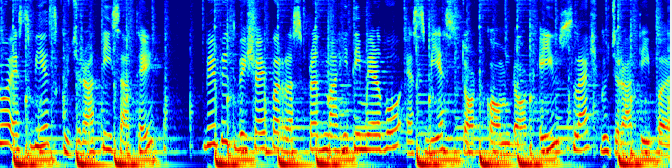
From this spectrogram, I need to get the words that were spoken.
છો SBS ગુજરાતી સાથે. વિવિધ વિષય પર રસપ્રદ માહિતી મેળવો sbs.com.au ગુજરાતી પર.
